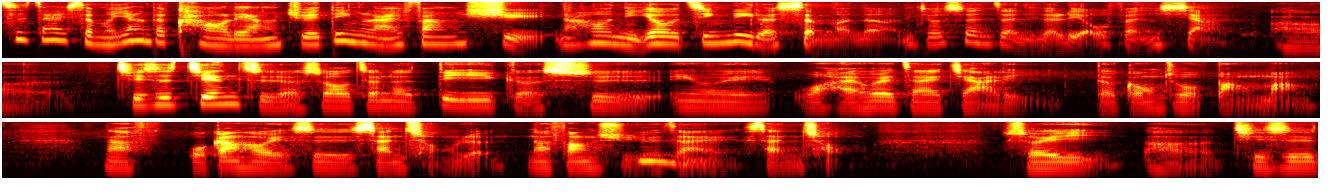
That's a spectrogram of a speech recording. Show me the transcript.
是在什么样的考量决定来方许？然后你又经历了什么呢？你就顺着你的流分享。呃，其实兼职的时候，真的第一个是因为我还会在家里的工作帮忙。那我刚好也是三重人，那方许也在三重，所以呃，其实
